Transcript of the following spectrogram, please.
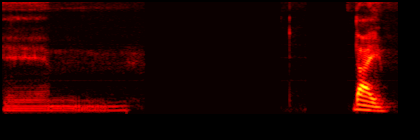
Ehm, Dai,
